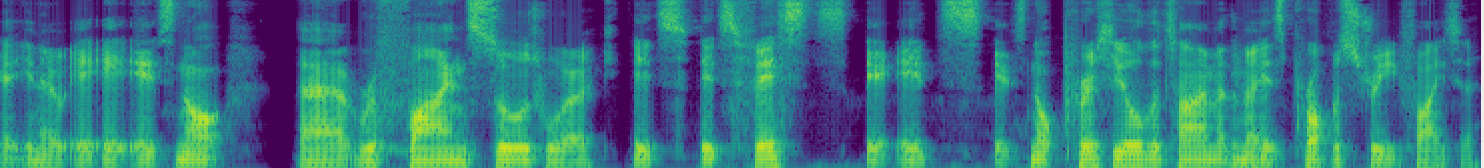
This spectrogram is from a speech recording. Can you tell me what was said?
Uh, You know, it, it, it's not, uh, refined sword work. It's, it's fists. It, it's, it's not pretty all the time at the moment. It's proper street fighter,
